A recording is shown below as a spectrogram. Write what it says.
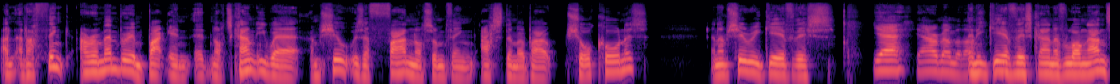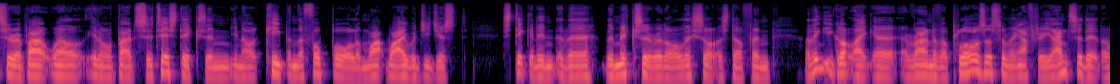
And, and I think I remember him back in at Notts County where I'm sure it was a fan or something asked him about short corners, and I'm sure he gave this Yeah, yeah, I remember that. and he gave this kind of long answer about well you know about statistics and you know keeping the football and why, why would you just stick it into the the mixer and all this sort of stuff and i think he got like a, a round of applause or something after he answered it or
